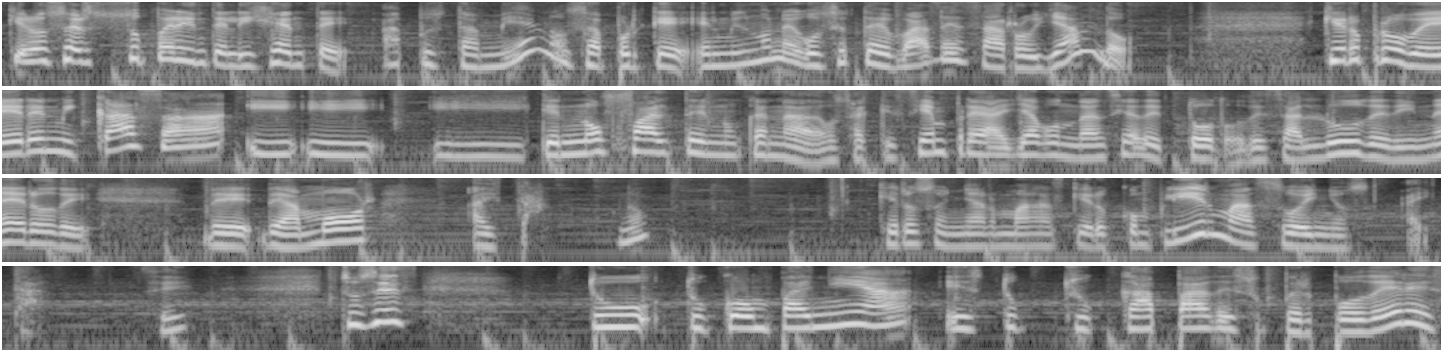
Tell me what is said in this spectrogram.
Quiero ser súper inteligente. Ah, pues también, o sea, porque el mismo negocio te va desarrollando. Quiero proveer en mi casa y, y, que no falte nunca nada, o sea, que siempre haya abundancia de todo, de salud, de dinero, de, de, de amor. Ahí está, ¿no? Quiero soñar más, quiero cumplir más sueños. Ahí está, ¿sí? Entonces, tu, tu compañía es tu, capa de superpoderes,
